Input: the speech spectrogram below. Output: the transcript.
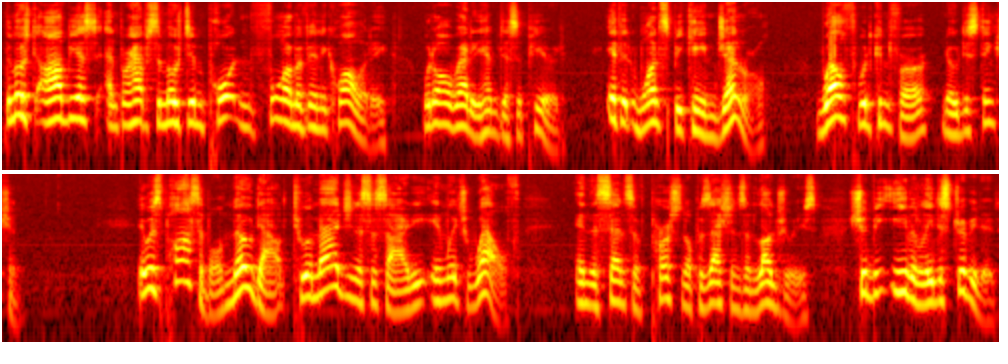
the most obvious and perhaps the most important form of inequality would already have disappeared if it once became general, wealth would confer no distinction. It was possible, no doubt, to imagine a society in which wealth, in the sense of personal possessions and luxuries, should be evenly distributed,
